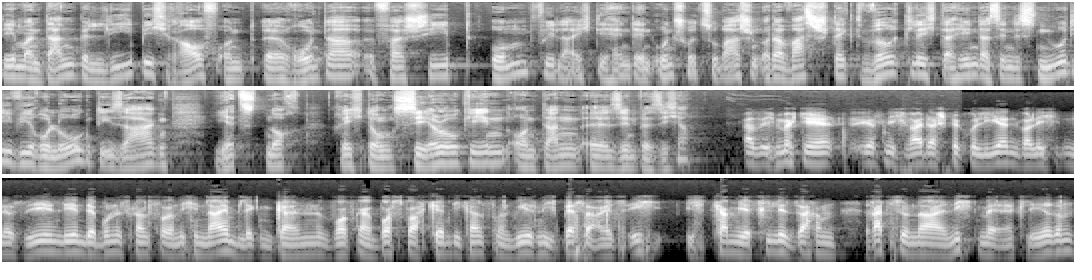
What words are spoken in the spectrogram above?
den man dann beliebig rauf und äh, runter verschiebt, um vielleicht die Hände in Unschuld zu waschen? Oder was steckt wirklich dahinter? Sind es nur die Virologen, die sagen, jetzt noch Richtung Zero gehen und dann äh, sind wir sicher? Also ich möchte jetzt nicht weiter spekulieren, weil ich in das Seelenleben der Bundeskanzlerin nicht hineinblicken kann. Wolfgang Bosbach kennt die Kanzlerin wesentlich besser als ich. Ich kann mir viele Sachen rational nicht mehr erklären.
